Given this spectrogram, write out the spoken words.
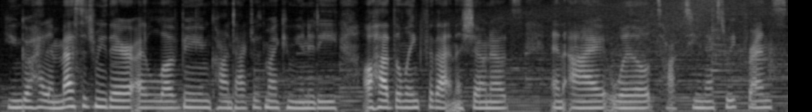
You can go ahead and message me there. I love being in contact with my community. I'll have the link for that in the show notes. And I will talk to you next week, friends.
